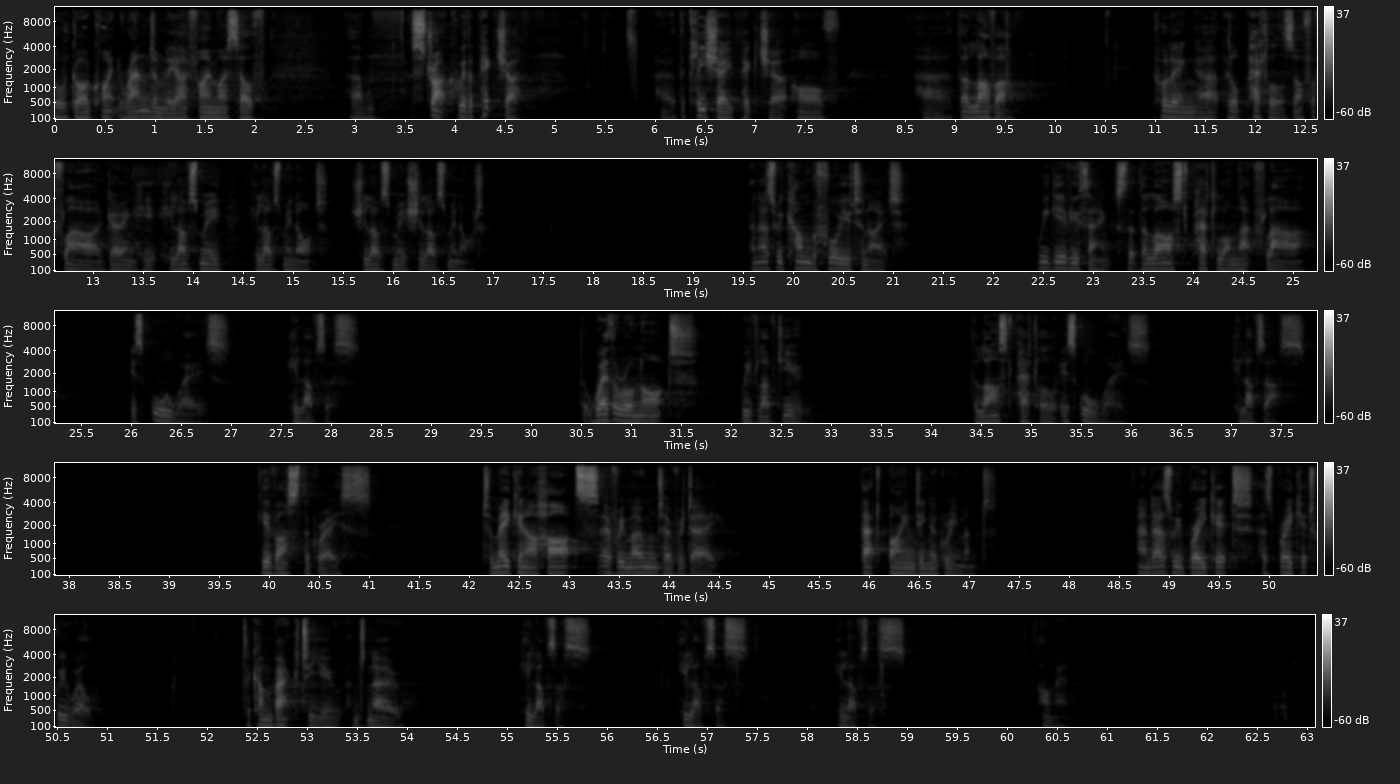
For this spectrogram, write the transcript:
Lord God, quite randomly, I find myself um, struck with a picture, uh, the cliche picture of uh, the lover pulling uh, little petals off a flower, going, he, he loves me, he loves me not. She loves me, she loves me not. And as we come before you tonight, we give you thanks that the last petal on that flower is always, He loves us. That whether or not we've loved you, the last petal is always, He loves us. Give us the grace to make in our hearts every moment, every day, that binding agreement. And as we break it, as break it we will, to come back to you and know He loves us. He loves us. He loves us. Amen.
